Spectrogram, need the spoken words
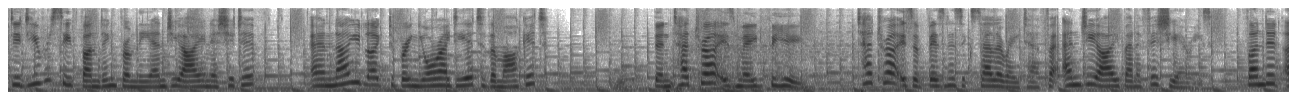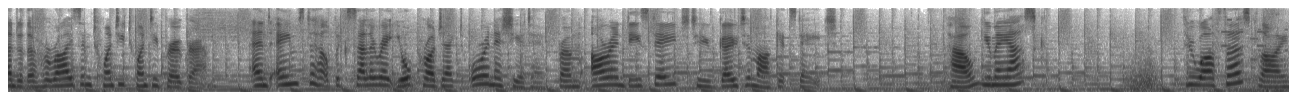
Did you receive funding from the NGI initiative? And now you'd like to bring your idea to the market? Then Tetra is made for you. Tetra is a business accelerator for NGI beneficiaries, funded under the Horizon 2020 program, and aims to help accelerate your project or initiative from R&D stage to go-to-market stage. How, you may ask? Through our first line,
